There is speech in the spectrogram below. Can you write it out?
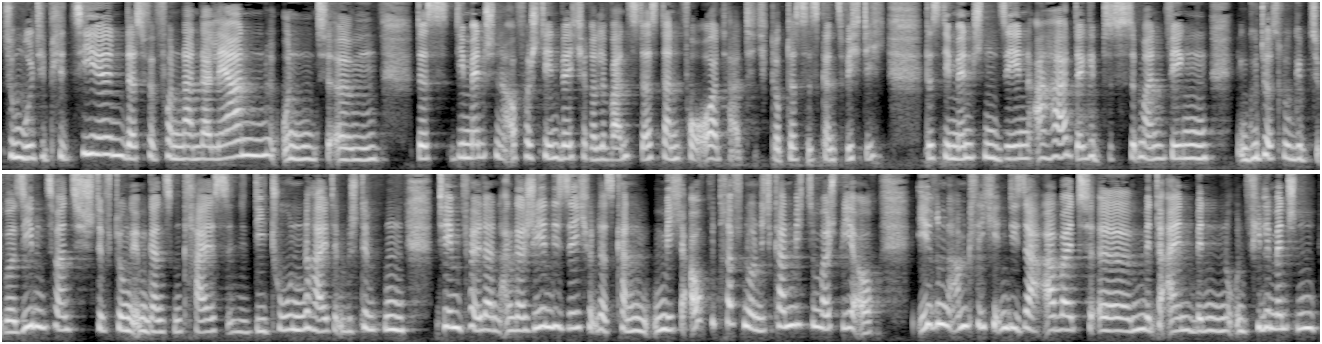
zu multiplizieren, dass wir voneinander lernen und ähm, dass die Menschen auch verstehen, welche Relevanz das dann vor Ort hat. Ich glaube, das ist ganz wichtig, dass die Menschen sehen, aha, da gibt es meinetwegen, in Gütersloh gibt es über 27 Stiftungen im ganzen Kreis, die tun halt in bestimmten Themenfeldern, engagieren die sich und das kann mich auch betreffen und ich kann mich zum Beispiel auch ehrenamtlich in dieser Arbeit äh, mit einbinden und viele Menschen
